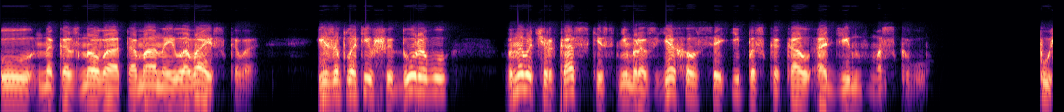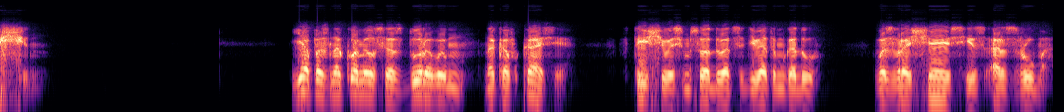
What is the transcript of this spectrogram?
у наказного атамана Иловайского, и, заплативший Дурову, в Новочеркасске с ним разъехался и поскакал один в Москву. Пущин. Я познакомился с Дуровым на Кавказе в 1829 году, возвращаясь из Арзрума.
